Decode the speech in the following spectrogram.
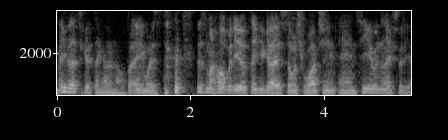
maybe that's a good thing, I don't know. But anyways, this is my haul video. Thank you guys so much for watching, and see you in the next video.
